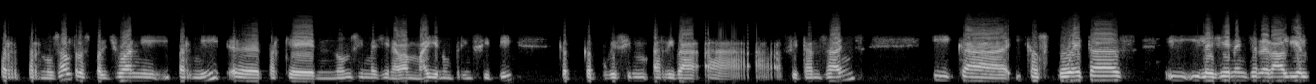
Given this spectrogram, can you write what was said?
per, per nosaltres, pel Joan i, i per mi, eh, perquè no ens imaginàvem mai en un principi que, que poguéssim arribar a, a fer tants anys i que, i que els poetes i, i la gent en general i el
